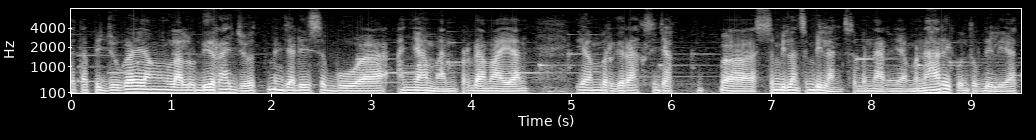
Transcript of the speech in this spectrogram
tetapi juga yang lalu dirajut menjadi sebuah anyaman perdamaian yang bergerak sejak uh, 99 sebenarnya. Menarik untuk dilihat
